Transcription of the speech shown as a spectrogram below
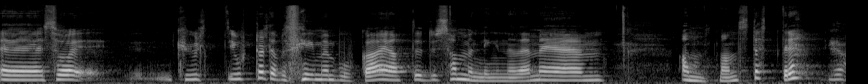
eh, så kult gjort si, med boka, er at du sammenligner det med mm, Amtmannens døtre. Ja.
